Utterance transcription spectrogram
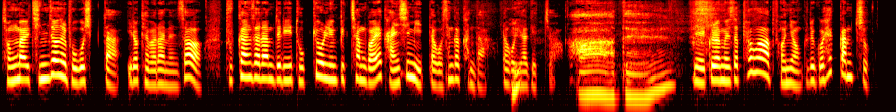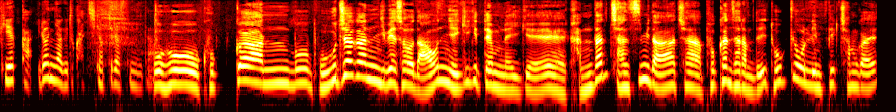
정말 진전을 보고 싶다 이렇게 말하면서 북한 사람들이 도쿄올림픽 참가에 관심이 있다고 생각한다라고 음? 이야기했죠. 아, 네. 네, 그러면서 평화 번영 그리고 핵 감축, 비핵화 이런 이야기도 같이 곁들였습니다. 오호, 국, 국가안보 보좌관 입에서 나온 얘기이기 때문에 이게 간단치 않습니다. 자, 북한 사람들이 도쿄올림픽 참가에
